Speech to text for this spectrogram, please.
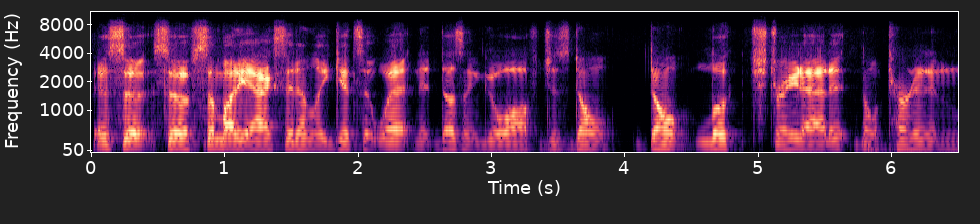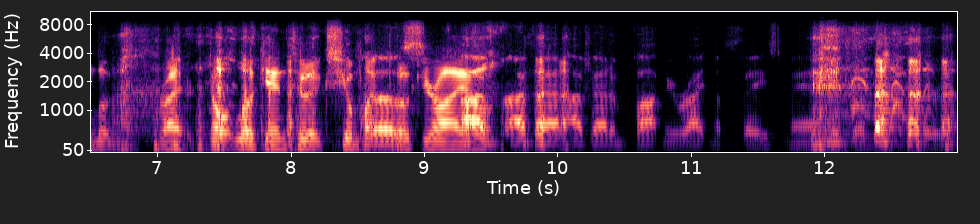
Yeah, So, so if somebody accidentally gets it wet and it doesn't go off, just don't don't look straight at it. Don't turn it and look right. Don't look into it. 'cause you might poke your eye out. I've, I've had I've had them pop me right in the face, man. It doesn't hurt.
